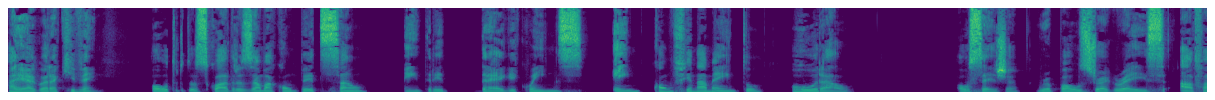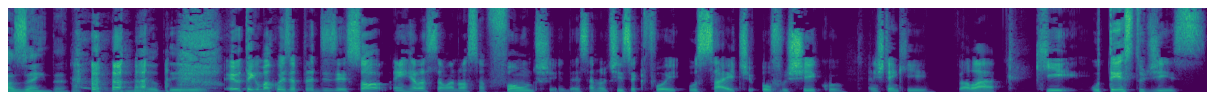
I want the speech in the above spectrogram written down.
Aí agora que vem. Outro dos quadros é uma competição entre drag queens em confinamento rural. Ou seja, RuPaul's Drag Race, A Fazenda. meu Deus. Eu tenho uma coisa pra dizer só em relação à nossa fonte dessa notícia, que foi o site O Fuxico. A gente tem que falar que o texto diz:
